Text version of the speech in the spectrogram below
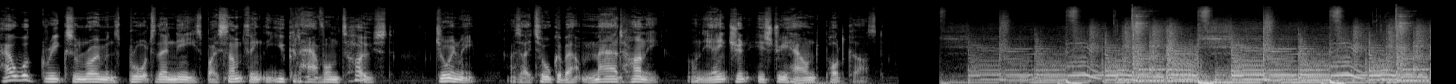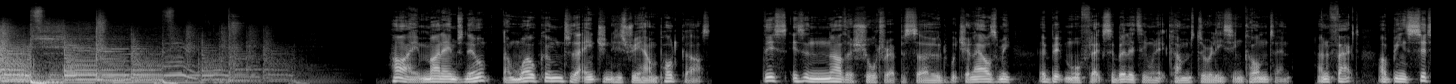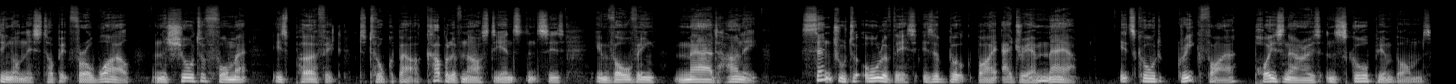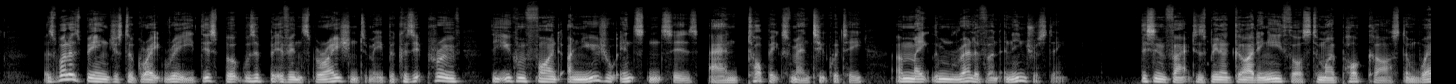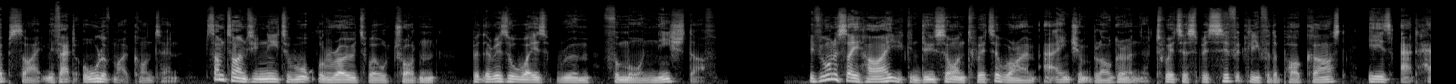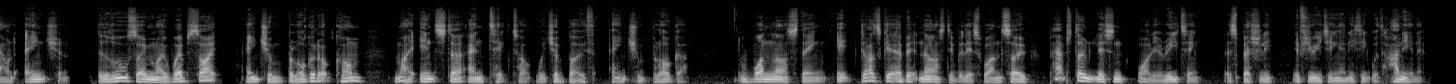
How were Greeks and Romans brought to their knees by something that you could have on toast? Join me as I talk about mad honey on the Ancient History Hound podcast. Hi, my name's Neil, and welcome to the Ancient History Hound podcast. This is another shorter episode which allows me a bit more flexibility when it comes to releasing content. And in fact, I've been sitting on this topic for a while, and the shorter format is perfect to talk about a couple of nasty instances involving mad honey. Central to all of this is a book by Adrienne Mayor. It's called Greek Fire, Poison Arrows, and Scorpion Bombs. As well as being just a great read, this book was a bit of inspiration to me because it proved that you can find unusual instances and topics from antiquity and make them relevant and interesting. This, in fact, has been a guiding ethos to my podcast and website, in fact, all of my content. Sometimes you need to walk the roads well trodden, but there is always room for more niche stuff. If you want to say hi, you can do so on Twitter, where I'm at Ancient Blogger, and the Twitter specifically for the podcast is at Hound Ancient. There's also my website, ancientblogger.com, my Insta and TikTok, which are both Ancient Blogger. One last thing, it does get a bit nasty with this one, so perhaps don't listen while you're eating especially if you're eating anything with honey in it.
